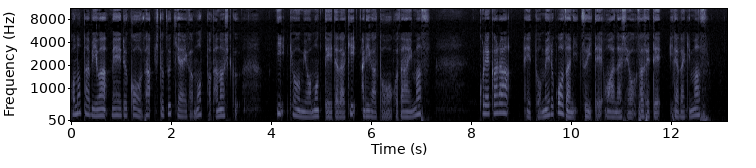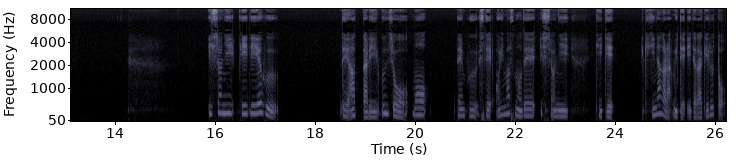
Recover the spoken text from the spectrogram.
この度はメール講座人付き合いがもっと楽しくに興味を持っていただきありがとうございます。これから、えっ、と、メール講座についてお話をさせていただきます。一緒に PDF であったり文章も添付しておりますので一緒に聞いて聞きながら見ていただけると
